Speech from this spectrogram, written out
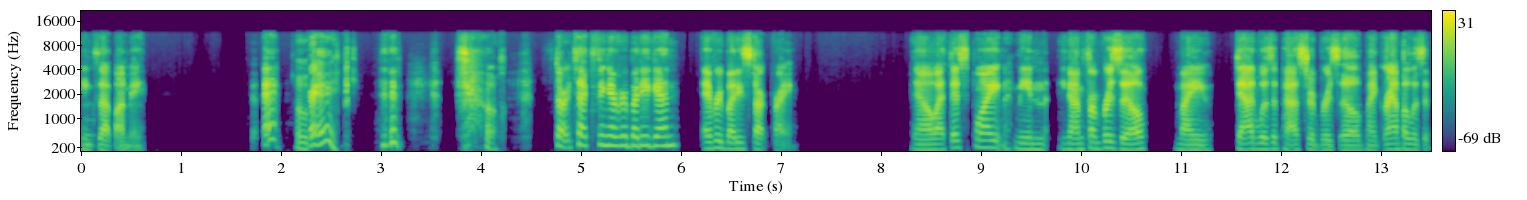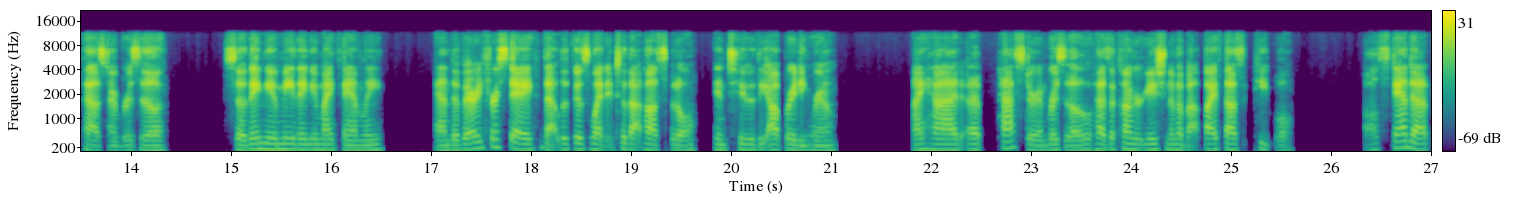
Hangs up on me. Okay. Okay. So start texting everybody again. Everybody start praying. Now, at this point, I mean, you know, I'm from Brazil. My dad was a pastor in Brazil. My grandpa was a pastor in Brazil. So they knew me, they knew my family. And the very first day that Lucas went into that hospital, into the operating room, I had a pastor in Brazil who has a congregation of about 5,000 people. All stand up,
